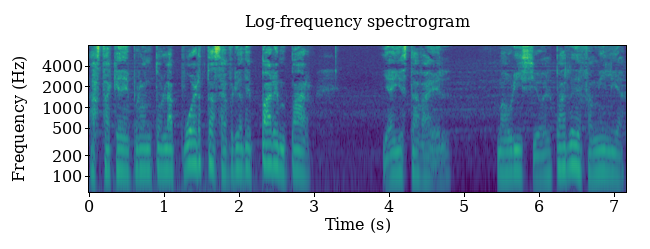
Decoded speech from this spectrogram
hasta que de pronto la puerta se abrió de par en par, y ahí estaba él, Mauricio, el padre de familia,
